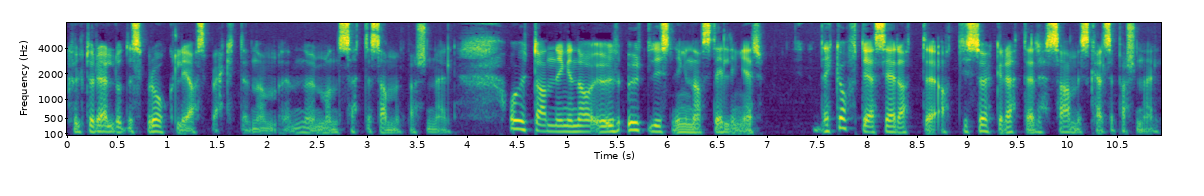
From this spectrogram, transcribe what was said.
kulturelle og det språklige aspektet når, når man setter sammen personell. Og utdanningen og utlysningen av stillinger. Det er ikke ofte jeg ser at, at de søker etter samisk helsepersonell.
